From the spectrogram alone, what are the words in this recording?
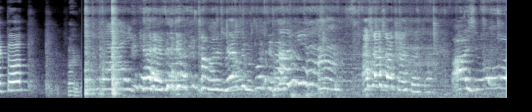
দেখতো আসো আসো আসো আসো। আসো।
